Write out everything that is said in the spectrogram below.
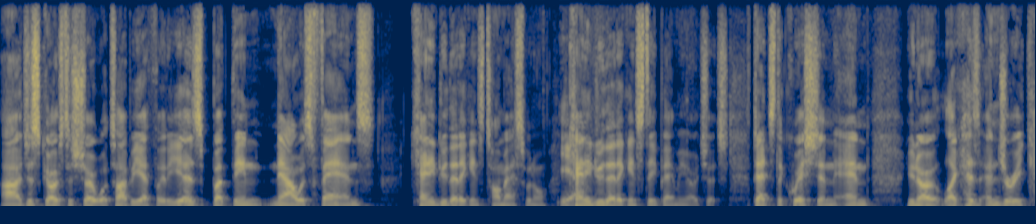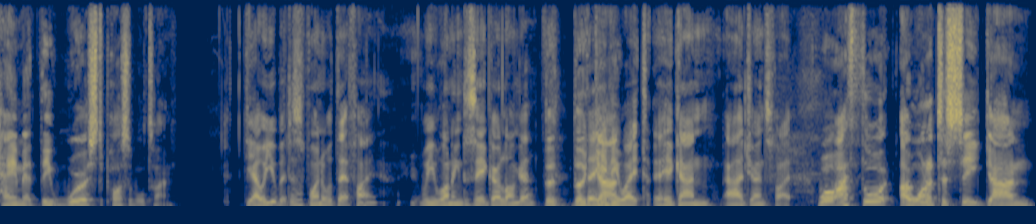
uh, just goes to show what type of athlete he is. But then now as fans, can he do that against Tom Aspinall? Yeah. Can he do that against Stipe Miocic? That's the question. And, you know, like his injury came at the worst possible time. Yeah, were you a bit disappointed with that fight? Were you wanting to see it go longer? The- the the heavyweight uh, Gun uh, Jones fight. Well, I thought I wanted to see Gane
